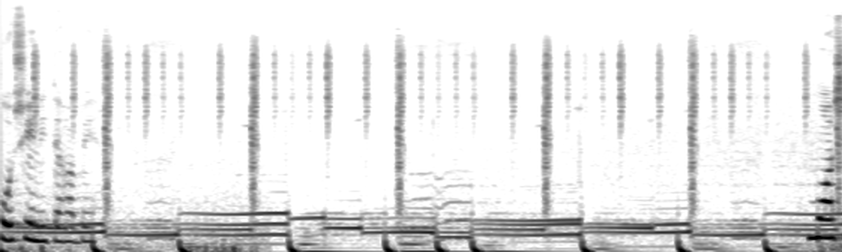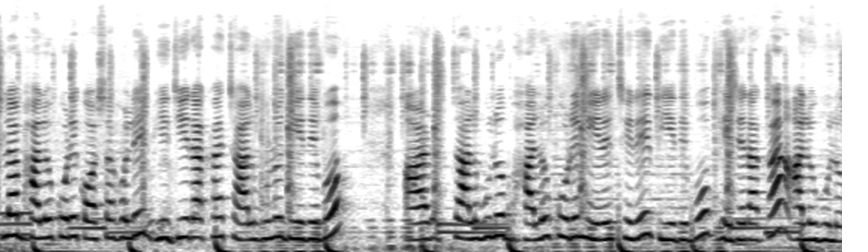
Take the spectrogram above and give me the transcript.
কষিয়ে নিতে হবে। মশলা ভালো করে কষা হলে ভিজিয়ে রাখা চালগুলো দিয়ে দেব। আর চালগুলো ভালো করে নেড়ে ছেড়ে দিয়ে দেব ভেজে রাখা আলুগুলো।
